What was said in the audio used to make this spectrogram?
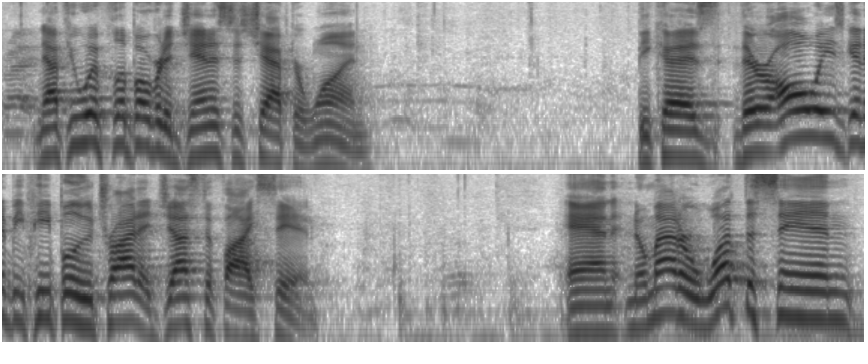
Right. Now, if you would flip over to Genesis chapter 1 because there are always going to be people who try to justify sin. And no matter what the sin,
